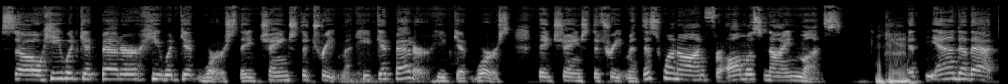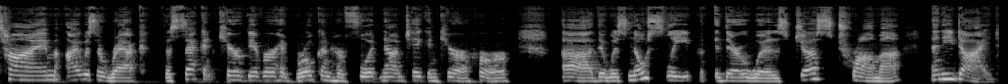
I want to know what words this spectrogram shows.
So he would get better, he would get worse. They'd change the treatment. He'd get better, he'd get worse. They'd change the treatment. This went on for almost nine months. Okay. At the end of that time, I was a wreck. The second caregiver had broken her foot. Now I'm taking care of her. Uh, there was no sleep. There was just trauma, and he died.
